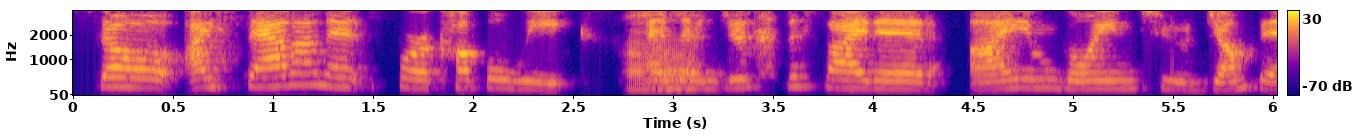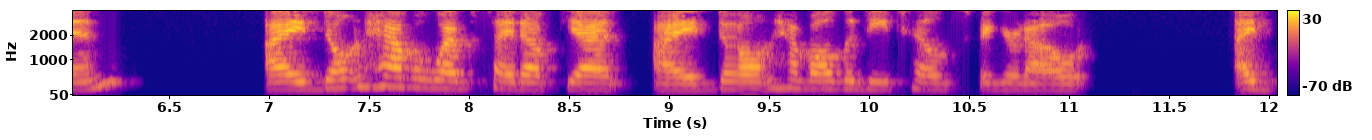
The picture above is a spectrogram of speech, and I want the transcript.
so I sat on it for a couple weeks Uh-huh. and then just decided I am going to jump in. I don't have a website up yet. I don't have all the details figured out. I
